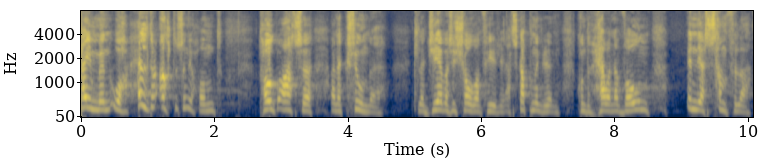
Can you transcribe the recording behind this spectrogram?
heimen og heldur alt det sin i hånd, tog av seg en krona til å gjøre seg sjåan fyrir, at skapningren kunne ha en vogn inni av samfunnet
